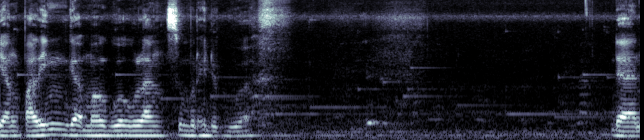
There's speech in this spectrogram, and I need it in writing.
yang paling gak mau gua ulang seumur hidup gua. dan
